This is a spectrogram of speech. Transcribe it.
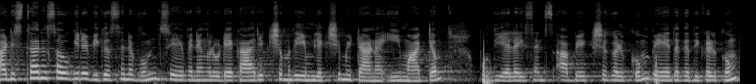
അടിസ്ഥാന സൗകര്യ വികസനവും സേവനങ്ങളുടെ കാര്യക്ഷമതയും ലക്ഷ്യമിട്ടാണ് ഈ മാറ്റം. പുതിയ ലൈസൻസ് അപേക്ഷകൾക്കും ഭേദഗതികൾക്കും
